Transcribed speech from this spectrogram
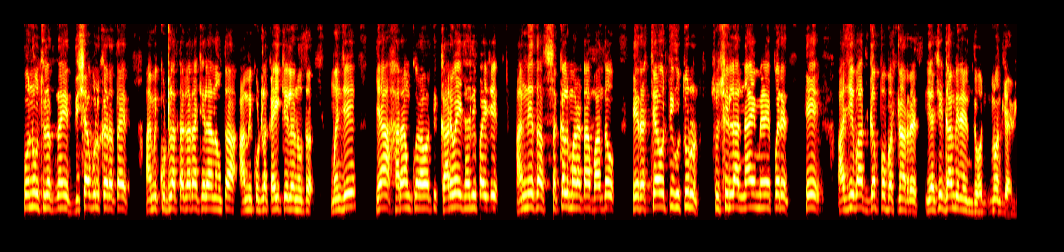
फोन उचलत नाही दिशाभूल करत आहेत. आम्ही कुठला तगादा केला नव्हता आम्ही कुठलं काही केलं नव्हतं. म्हणजे या हरामखोरावरती कारवाई झाली पाहिजे. अन्यथा सकल मराठा बांधव हे रस्त्यावरती उतरून सुशीलला न्याय मिळेपर्यंत हे अजिबात गप्प बसणार आहेत याची गांभीर्याने नोंद घ्यावी.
